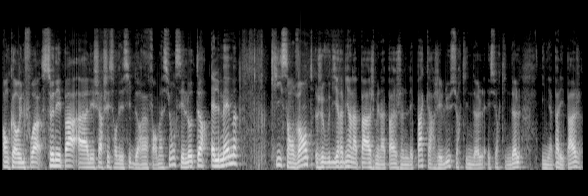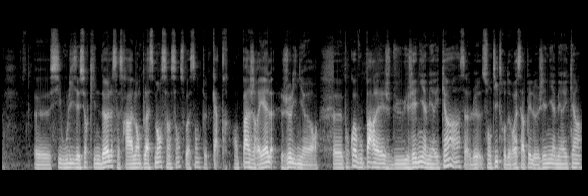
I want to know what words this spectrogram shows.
encore une fois, ce n'est pas à aller chercher sur des sites de réinformation, c'est l'auteur elle-même qui s'en vante. Je vous dirai bien la page, mais la page, je ne l'ai pas, car j'ai lu sur Kindle, et sur Kindle, il n'y a pas les pages. Euh, si vous lisez sur Kindle, ça sera à l'emplacement 564. En page réelle, je l'ignore. Euh, pourquoi vous parlez-je du génie américain hein, Son titre devrait s'appeler le génie américain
